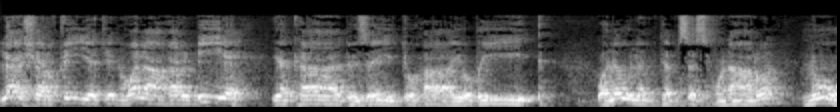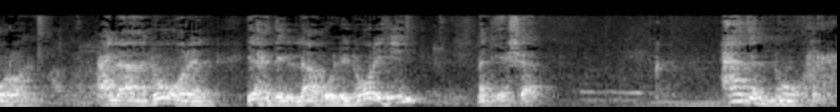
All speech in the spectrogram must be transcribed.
لا شرقية ولا غربية يكاد زيتها يضيء. ولو لم تمسسه نار نور على نور يهدي الله لنوره من يشاء. هذا النور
